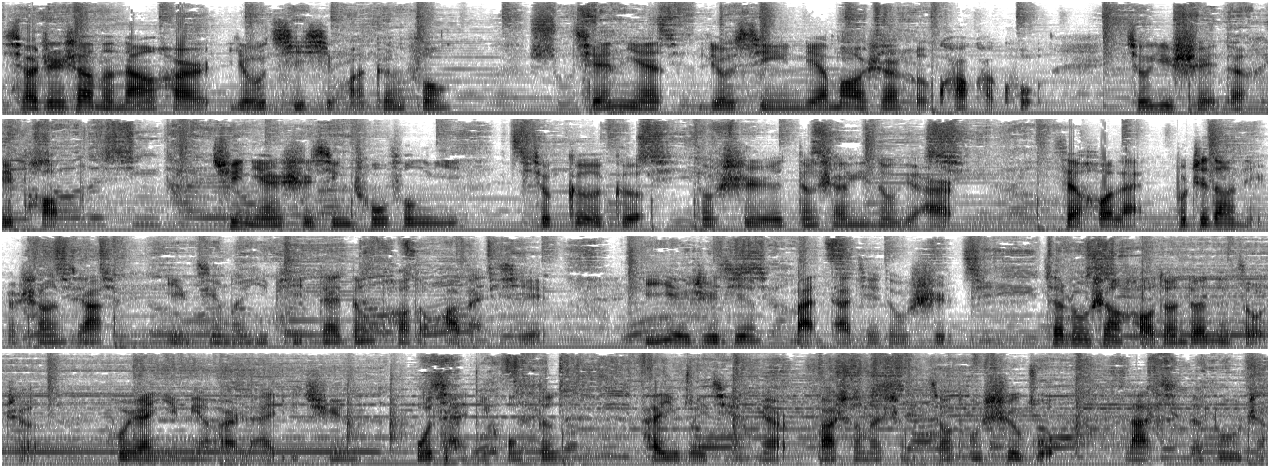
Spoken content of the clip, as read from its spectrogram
小镇上的男孩尤其喜欢跟风，前年流行连帽衫和胯胯裤，就一水的 hip hop；去年时兴冲锋衣，就个个都是登山运动员儿。再后来，不知道哪个商家引进了一批带灯泡的滑板鞋，一夜之间满大街都是。在路上好端端的走着，忽然迎面而来一群五彩霓虹灯，还以为前面发生了什么交通事故，拉起了路障。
